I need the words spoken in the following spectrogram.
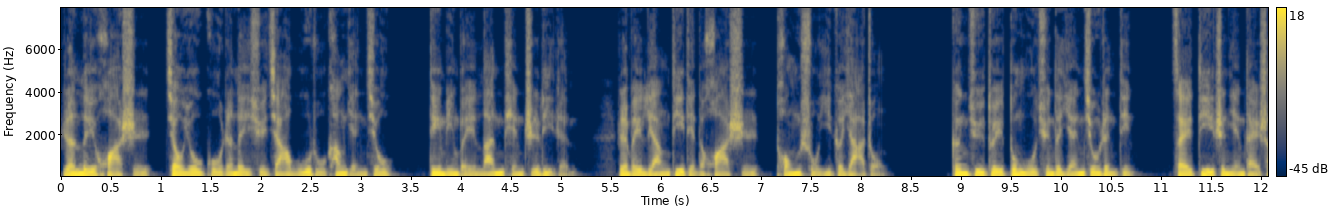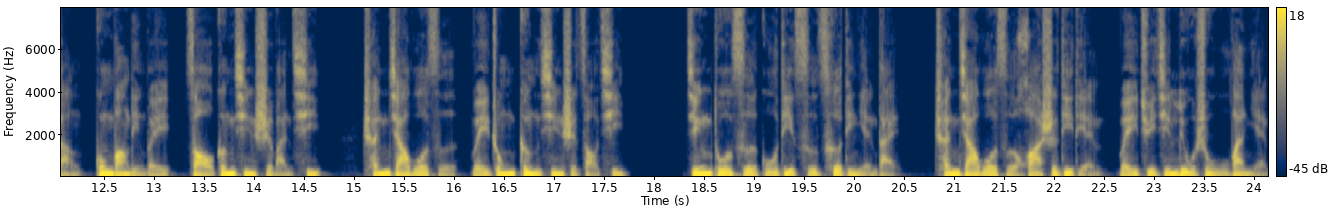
人类化石交由古人类学家吴汝康研究，定名为蓝田直立人，认为两地点的化石同属一个亚种。根据对动物群的研究认定，在地质年代上，公王岭为早更新世晚期，陈家窝子为中更新世早期。经多次古地磁测定年代，陈家窝子化石地点为距今六十五万年，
